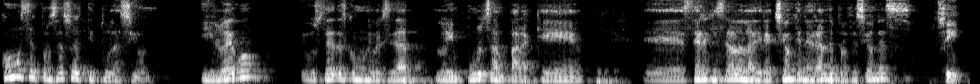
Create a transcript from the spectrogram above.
¿Cómo es el proceso de titulación? Y luego, ustedes como universidad lo impulsan para que eh, esté registrado en la Dirección General de Profesiones Sí.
